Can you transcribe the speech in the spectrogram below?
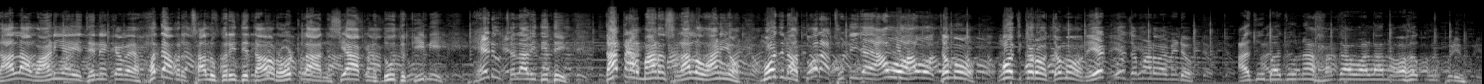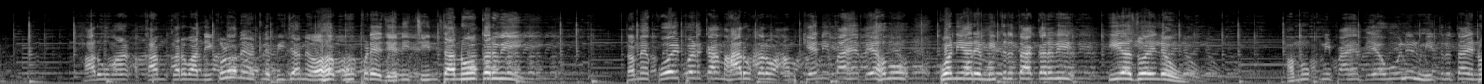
લાલા વાણિયાએ જેને કહેવાય હદાવર ચાલુ કરી દીધા, રોટલા અને શાક અને દૂધ, ઘીની હેડું ચલાવી દીધી. દાતાર માણસ, લાલો વાણિયો, મોજના તોરા છૂટી જાય. આવો આવો, જમો, મોજ કરો, જમો. ને એટલું જમાડવા માંડ્યો. આજુબાજુના હગાવાળાનો અહક ઉપડ્યું. સારું કામ કરવા નીકળો ને એટલે બીજાને અહક ઉપડે જ એની ચિંતા ન કરવી. તમે કોઈ પણ કામ સારું કરો, આમ કેની પાસે બેહવું? કોની યારે મિત્રતા કરવી? એ જોઈ લેવું. અમુકની પાસે બેહવું ને મિત્રતા ન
